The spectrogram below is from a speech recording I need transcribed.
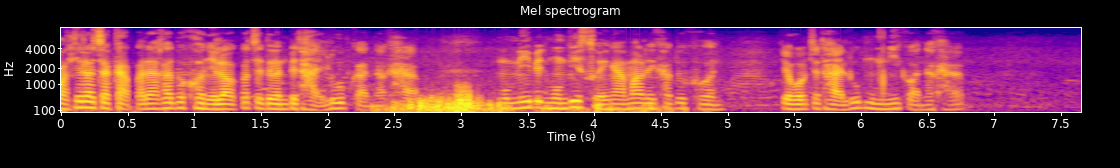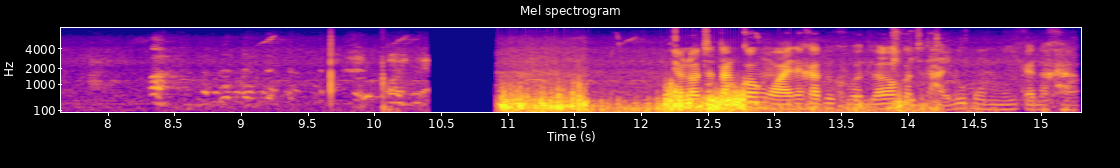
ก่อนที่เราจะกลับกันนะครับ ทุกคนเดี๋ยวเราก็จะเดินไปถ่ายรูปกันนะครับ มุมนี้เป็นมุมที่สวยงามมากเลยครับ ทุกคน เดี๋ยวผมจะถ่ายรูปมุมนี้ก่อนนะครับ เดี๋ยวเราจะตั้งกล้องไว้นะครับ ทุกคน แล้วเราก็จะถ่ายรูปมุมนี้กันนะครับ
